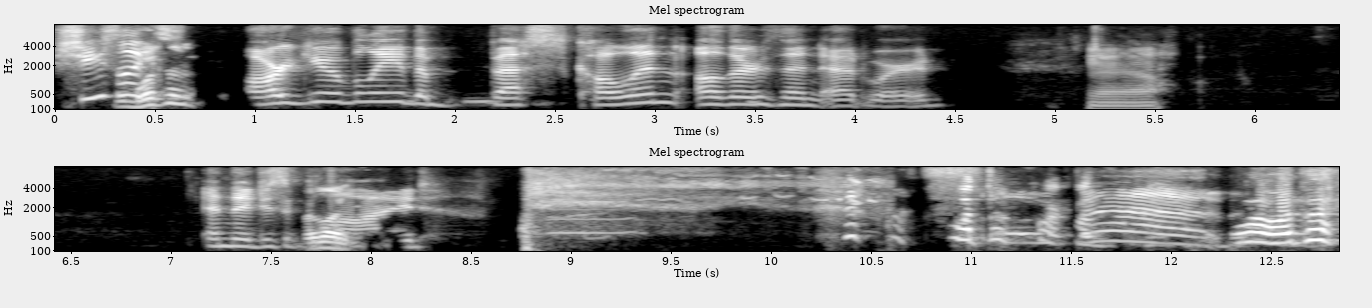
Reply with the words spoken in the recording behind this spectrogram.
She's like wasn't. arguably the best Cullen other than Edward. Yeah. And they just But, like- glide. What the So fuck was- bad. Well, what the?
